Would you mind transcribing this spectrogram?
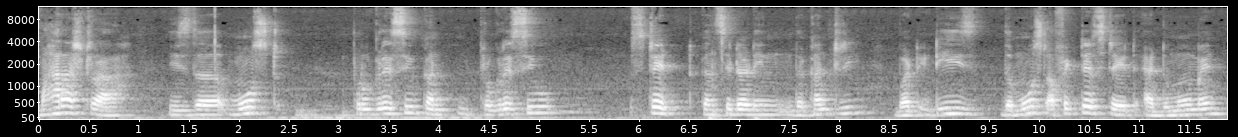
Maharashtra is the most progressive progressive state considered in the country but it is the most affected state at the moment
